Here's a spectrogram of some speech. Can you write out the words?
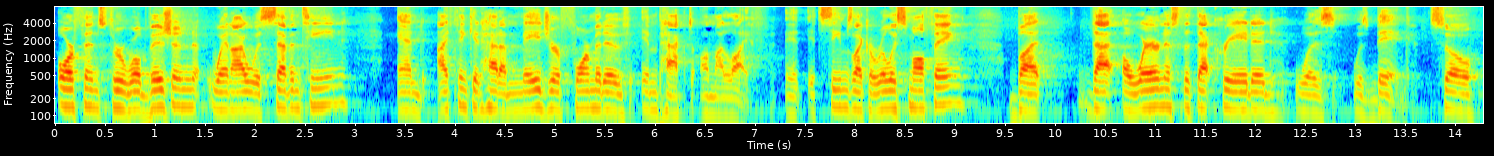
orphans through World Vision when I was 17, and I think it had a major formative impact on my life. It, it seems like a really small thing, but that awareness that that created was, was big. So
